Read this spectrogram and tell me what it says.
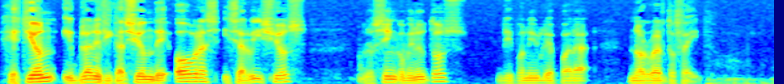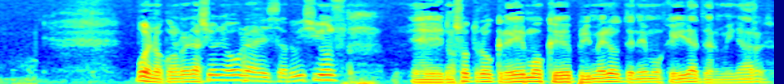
gestión y planificación de obras y servicios, los cinco minutos disponibles para Norberto Feit. Bueno, con relación a obras y servicios, eh, nosotros creemos que primero tenemos que ir a terminar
